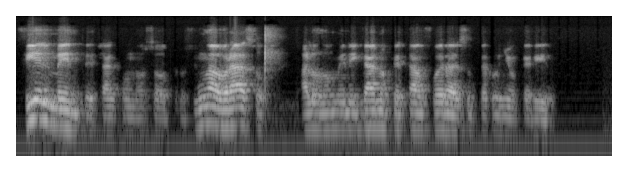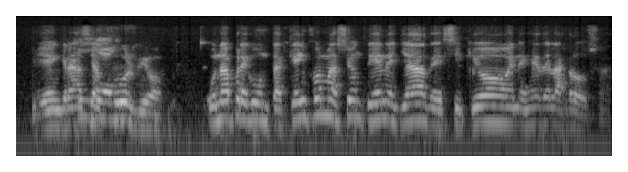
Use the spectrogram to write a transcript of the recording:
fielmente están con nosotros. Un abrazo a los dominicanos que están fuera de su terruño querido. Bien, gracias Fulvio. Una pregunta, ¿qué información tiene ya de Siquio ONG de La Rosa?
